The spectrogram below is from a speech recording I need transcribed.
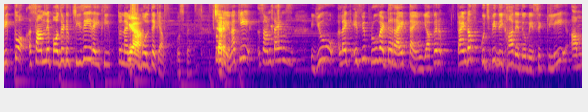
दिख तो सामने पॉजिटिव चीज़ें ही रही थी तो नेगेटिव Yeah. बोलते क्या उस पर तो. ये ना कि sometimes you like if you prove at the right time या फिर काइंड ऑफ़ of कुछ भी दिखा देते हो बेसिकली हम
